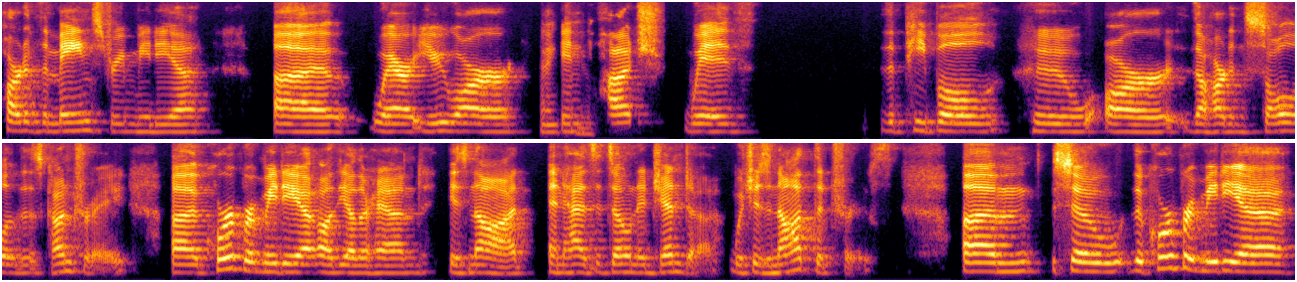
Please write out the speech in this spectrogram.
part of the mainstream media, uh, where you are Thank in you. touch with the people who are the heart and soul of this country. Uh, corporate media, on the other hand, is not and has its own agenda, which is not the truth. Um, so the corporate media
